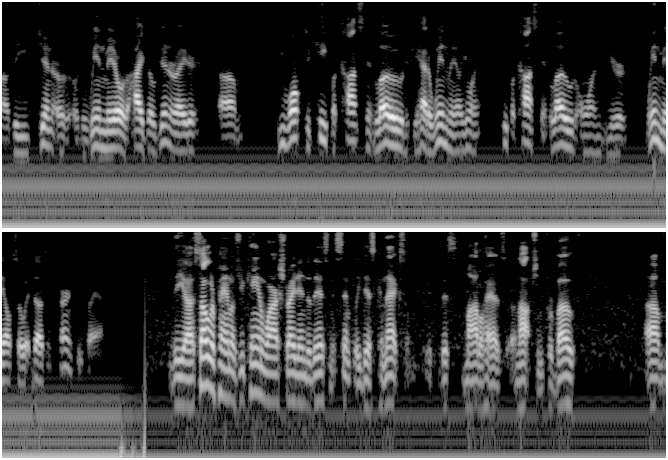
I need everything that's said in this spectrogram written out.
uh, the or, the windmill or the hydro generator. Um, you want to keep a constant load. If you had a windmill, you want to keep a constant load on your windmill so it doesn't turn too fast. The uh, solar panels you can wire straight into this and it simply disconnects them. This model has an option for both. Um,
